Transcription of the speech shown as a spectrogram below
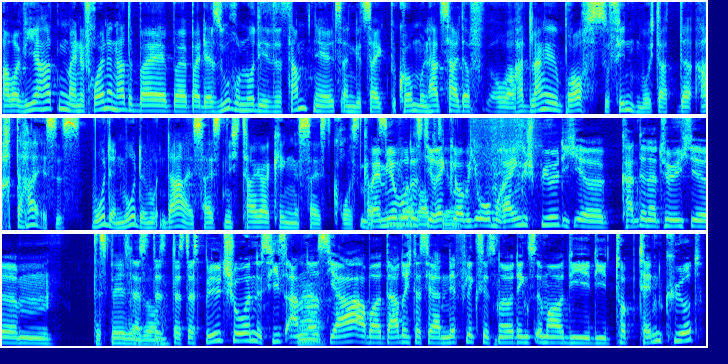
Aber wir hatten, meine Freundin hatte bei, bei, bei der Suche nur diese Thumbnails angezeigt bekommen und hat es halt auf, oh, hat lange gebraucht, es zu finden, wo ich dachte, da, ach, da ist es. Wo denn, wo denn, wo denn? Da, es heißt nicht Tiger King, es heißt Großkatzen. Bei mir wurde es direkt, glaube ich, oben reingespült. Ich äh, kannte natürlich ähm, Das Bild das, so. das, das, das Bild schon. Es hieß anders, ja. aber dadurch, dass ja Netflix jetzt neuerdings immer die, die Top 10 kürt,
